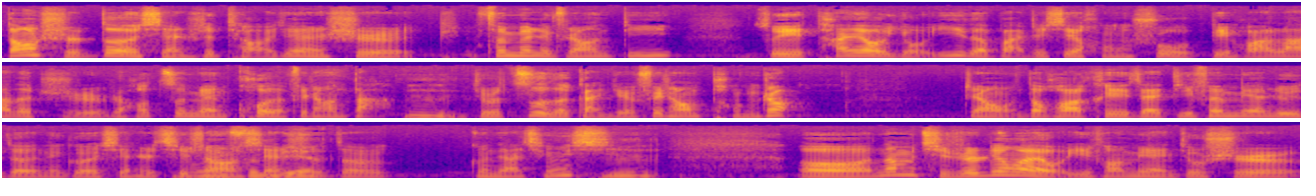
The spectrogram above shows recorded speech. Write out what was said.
当时的显示条件是分辨率非常低，所以它要有意的把这些横竖笔划拉的直，然后字面扩的非常大。嗯就是字的感觉非常膨胀，这样的话可以在低分辨率的那个显示器上显示的更加清晰。嗯呃，那么其实另外有一方面就是，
